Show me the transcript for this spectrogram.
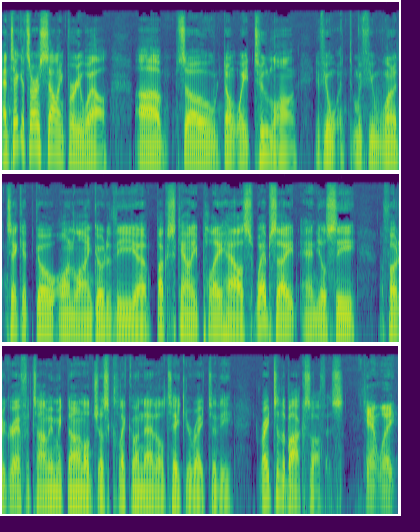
and tickets are selling pretty well. Uh, so don't wait too long. If you if you want a ticket, go online. Go to the uh, Bucks County Playhouse website, and you'll see a photograph of Tommy McDonald. Just click on that; it'll take you right to the right to the box office. Can't wait.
